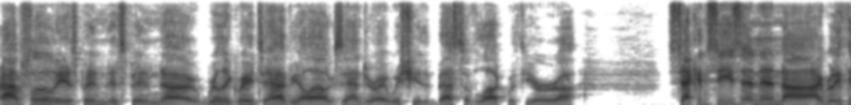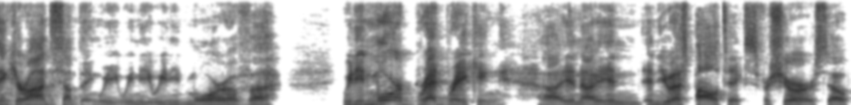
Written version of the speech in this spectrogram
Absolutely, it's been it's been uh, really great to have you, all Alexander. I wish you the best of luck with your uh, second season, and uh, I really think you're on to something. We we need we need more of uh, we need more bread breaking uh, in in in U.S. politics for sure. So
